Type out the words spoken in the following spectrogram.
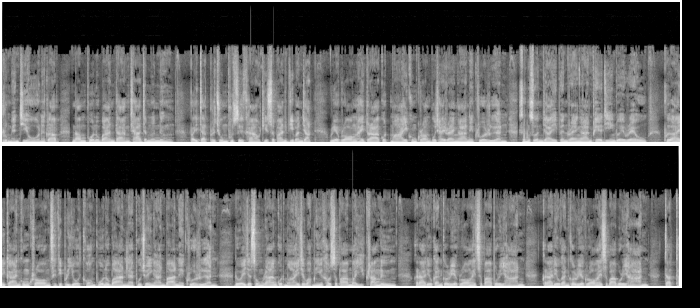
กลุ่ม NGO นะครับนำผู้อนุบาลต่างชาติจำนวนหนึ่ง ไปจัดประชุมผู้สื่อข่าวที่สภานิติบัญญัติ เรียกร้องให้ตรากฎหมายคุ้มครองผู้ใช้แรงงานในครัวเรือน ซึ่งส่วนใหญ่เป็นแรงงานเพศหญิงโดยเร็ว เพื่อให้การคุ้มครองสิทธิประโยชน์ของผู้อนุบาลและผู้ช่วยงานบ้านในครัวเรือน โดยจะส่งร่างกฎหมายฉบับนี้เข้าสภาใหม่อีกครั้งหนึ่ง ขณะเดียวกันก็เรียกร้องให้สภาบริหาร ขณะเดียวกันก็เรียกร้องให้สภาบริหาร จัดท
